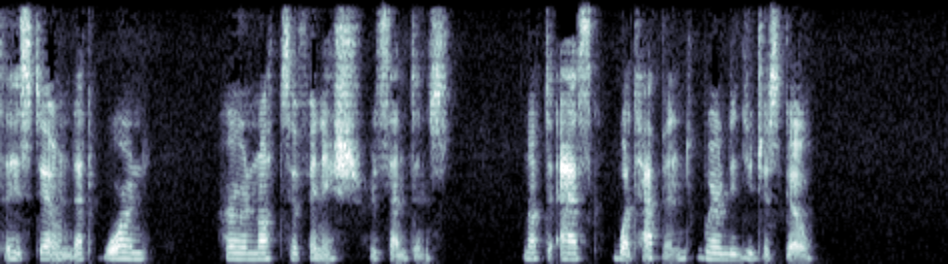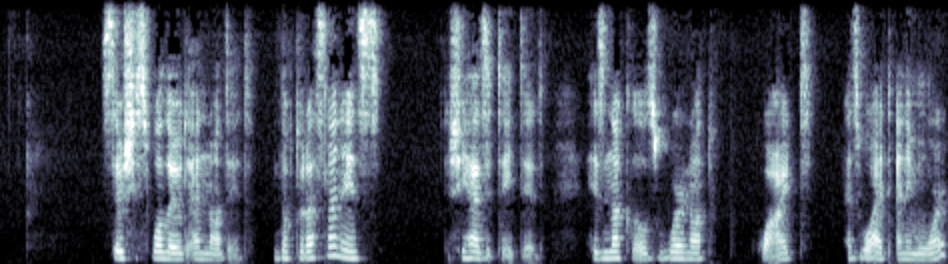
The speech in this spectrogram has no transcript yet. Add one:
to his tone that warned her not to finish her sentence not to ask what happened, where did you just go? So she swallowed and nodded. Dr. Aslan is. She hesitated. His knuckles were not quite as white anymore,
